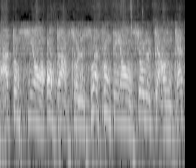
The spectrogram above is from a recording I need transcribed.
Attention, on part sur le 61, sur le 44.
